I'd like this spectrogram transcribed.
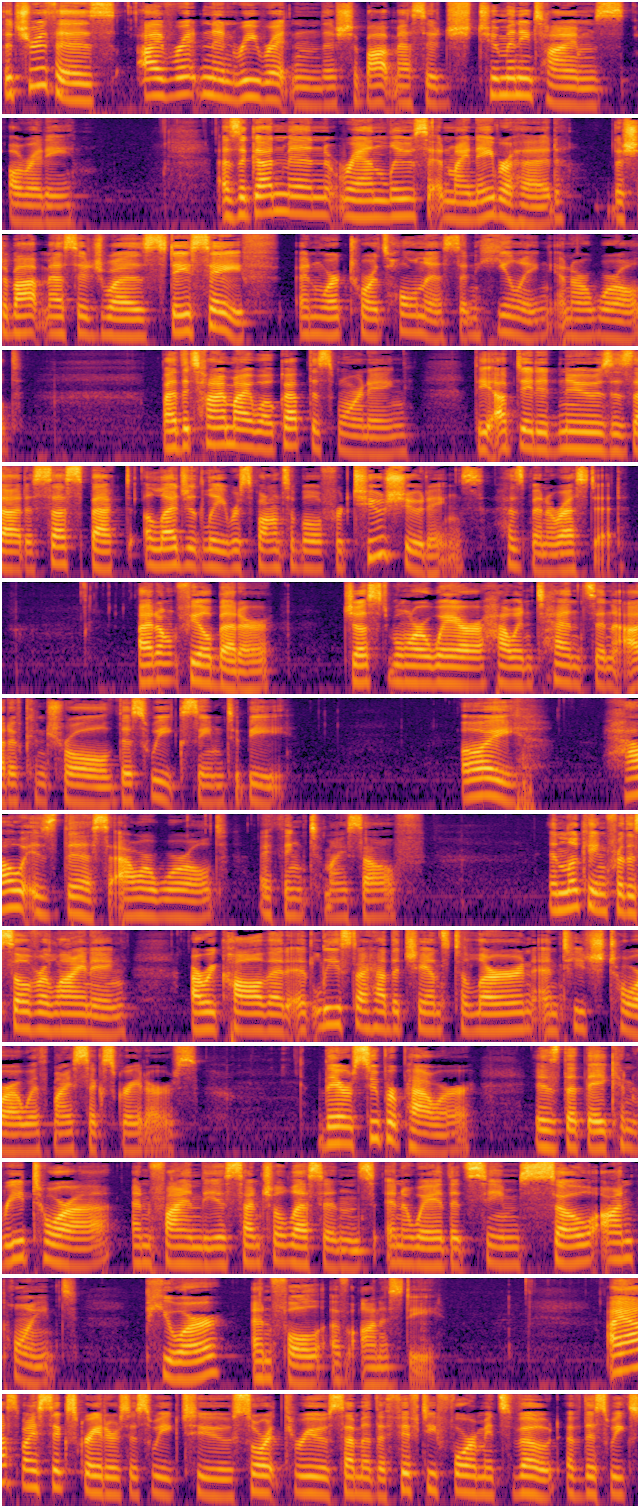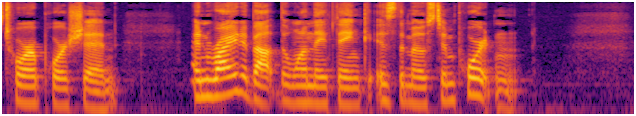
The truth is, I've written and rewritten the Shabbat message too many times already. As a gunman ran loose in my neighborhood, the Shabbat message was stay safe and work towards wholeness and healing in our world. By the time I woke up this morning, the updated news is that a suspect allegedly responsible for two shootings has been arrested. I don't feel better just more aware how intense and out of control this week seemed to be. Oi, how is this our world? I think to myself. In looking for the silver lining, I recall that at least I had the chance to learn and teach Torah with my sixth graders. Their superpower is that they can read Torah and find the essential lessons in a way that seems so on point, pure, and full of honesty. I asked my sixth graders this week to sort through some of the 54 mitzvot of this week's Torah portion and write about the one they think is the most important.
